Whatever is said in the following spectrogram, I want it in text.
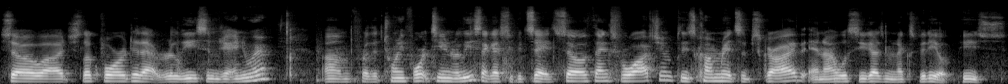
So uh, just look forward to that release in January um, for the 2014 release, I guess you could say. So thanks for watching. Please comment, rate, subscribe, and I will see you guys in my next video. Peace.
